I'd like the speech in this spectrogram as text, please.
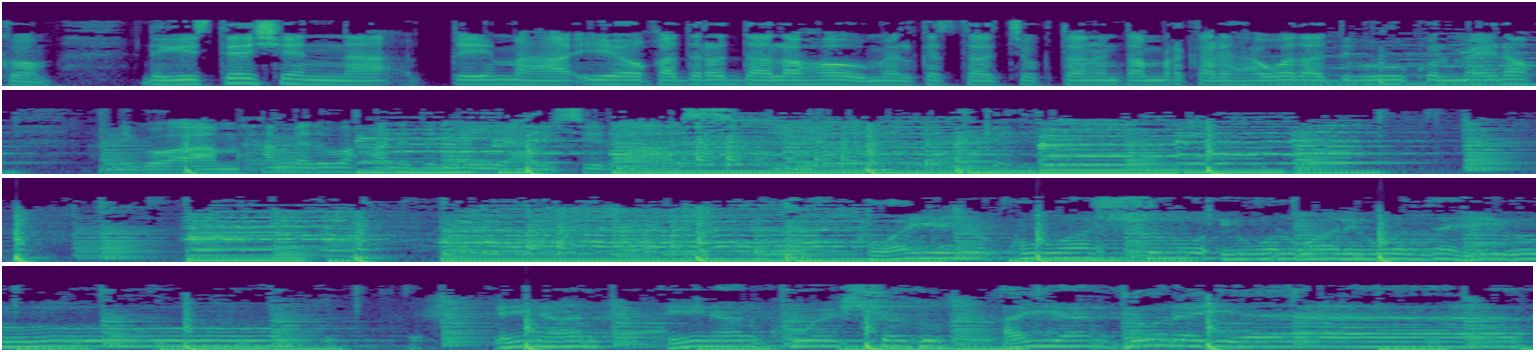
com. Dhegeystayaasheenna qiimaha iyo khadradda lahow meel kastaad joogtaan intaan mar kale hawada dib ugu kulmayno. Anigoo ah maxamed waxaan idin leeyahay sidaas iyo inaan inaan ku heshado ayaan doonayaa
